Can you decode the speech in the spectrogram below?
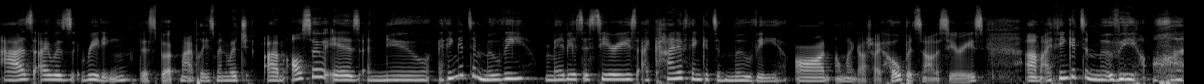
as I was reading this book, My Policeman, which um, also is a new, I think it's a movie, maybe it's a series. I kind of think it's a movie on, oh my gosh, I hope it's not a series. Um, I think it's a movie on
